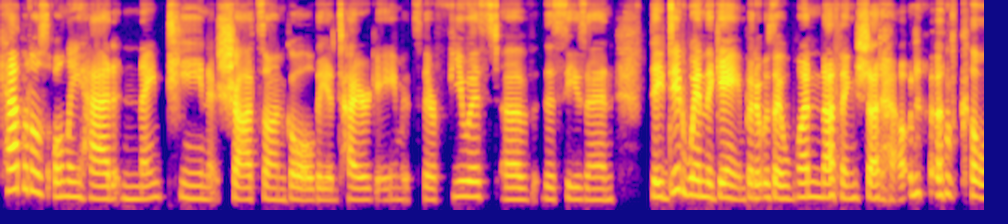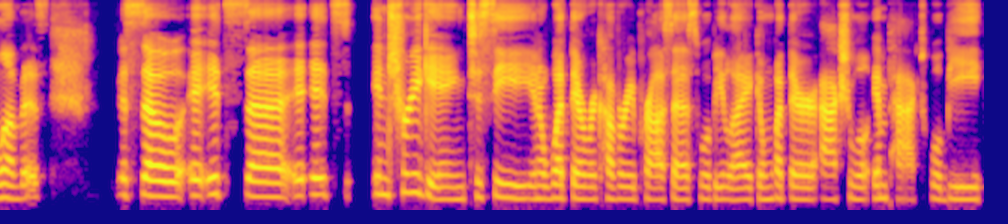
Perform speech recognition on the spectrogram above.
Capitals only had 19 shots on goal the entire game. It's their fewest of the season. They did win the game, but it was a one nothing shutout of Columbus. So it's uh, it's intriguing to see you know what their recovery process will be like and what their actual impact will be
